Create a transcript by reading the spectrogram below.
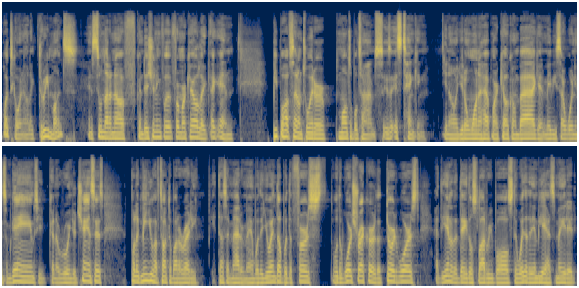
What's going on? Like three months and still not enough conditioning for for Markelle. Like again, people have said on Twitter multiple times, it's, it's tanking. You know, you don't want to have Markelle come back and maybe start winning some games. You kind of ruin your chances. But like me and you have talked about already, it doesn't matter, man. Whether you end up with the first, with the worst record or the third worst, at the end of the day, those lottery balls, the way that the NBA has made it,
